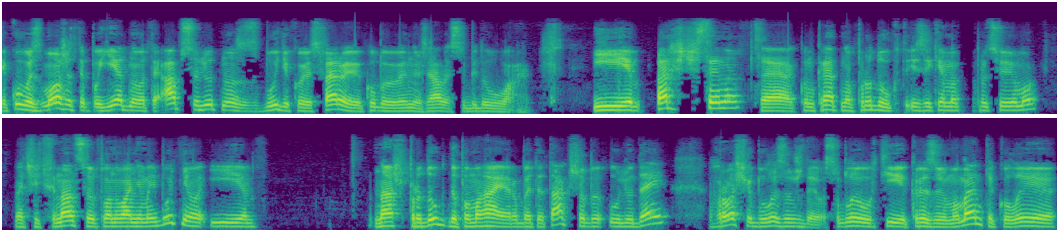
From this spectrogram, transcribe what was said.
яку ви зможете поєднувати абсолютно з будь-якою сферою, яку би ви не взяли собі до уваги. І перша частина це конкретно продукт, із яким ми працюємо, значить, фінансове планування майбутнього, і наш продукт допомагає робити так, щоб у людей гроші були завжди, особливо в ті кризові моменти, коли.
